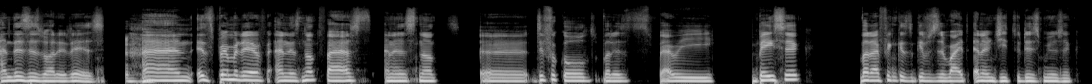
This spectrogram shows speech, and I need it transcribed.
and this is what it is, and it's primitive, and it's not fast, and it's not uh, difficult, but it's very basic. But I think it gives the right energy to this music.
